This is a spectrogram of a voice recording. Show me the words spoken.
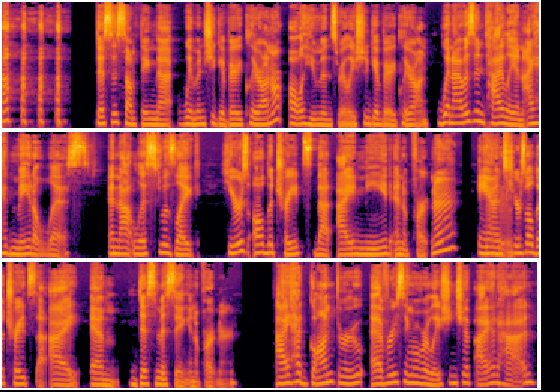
this is something that women should get very clear on, or all humans really should get very clear on. When I was in Thailand, I had made a list, and that list was like, here's all the traits that I need in a partner, and Mhm. here's all the traits that I am dismissing in a partner. I had gone through every single relationship I had had,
